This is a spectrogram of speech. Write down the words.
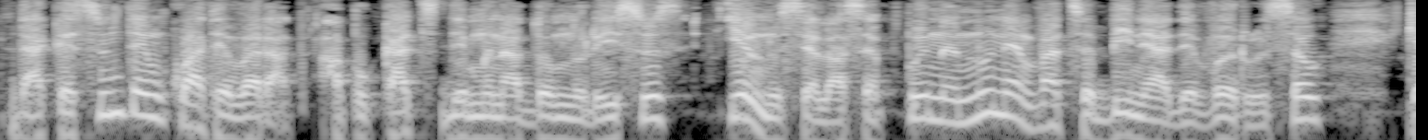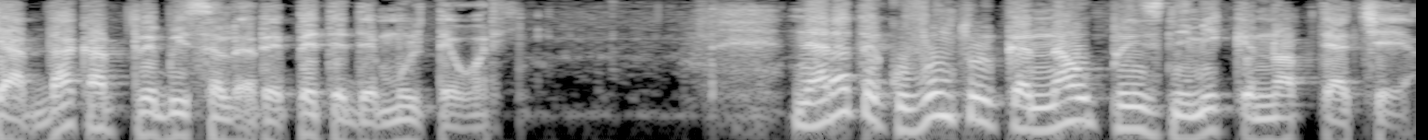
Dacă suntem cu adevărat apucați de mâna Domnului Isus, El nu se lasă până nu ne învață bine adevărul său, chiar dacă ar trebui să-l repete de multe ori. Ne arată cuvântul că n-au prins nimic în noaptea aceea.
